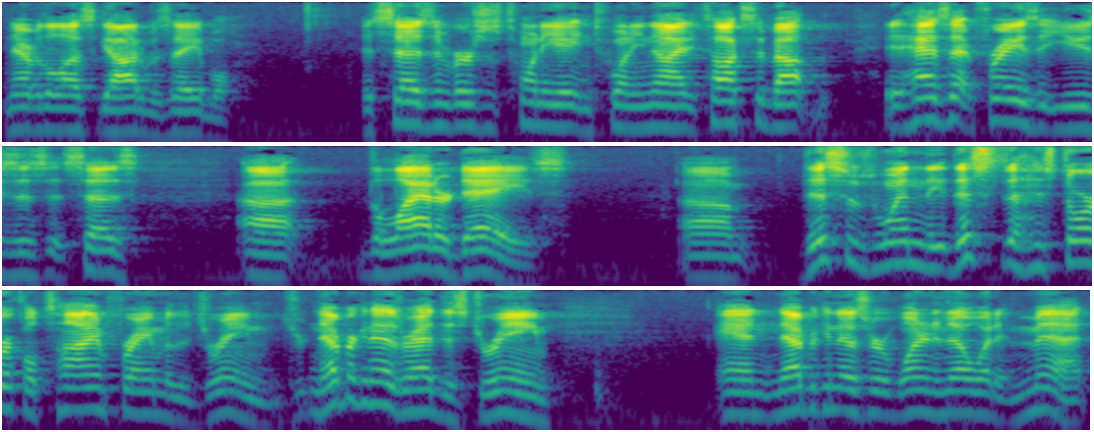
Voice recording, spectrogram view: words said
nevertheless God was able. It says in verses 28 and 29, it talks about, it has that phrase it uses, it says uh, the latter days. Um, this is when the this is the historical time frame of the dream. Nebuchadnezzar had this dream, and Nebuchadnezzar wanted to know what it meant.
